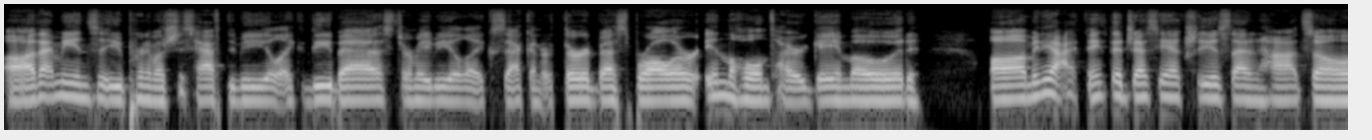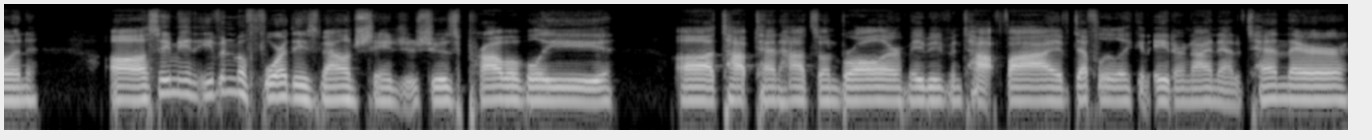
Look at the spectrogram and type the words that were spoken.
Uh, that means that you pretty much just have to be like the best or maybe like second or third best brawler in the whole entire game mode. Um, and yeah, I think that Jessie actually is that in Hot Zone. Uh, so I mean, even before these balance changes, she was probably uh top 10 Hot Zone brawler, maybe even top five, definitely like an eight or nine out of 10 there.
